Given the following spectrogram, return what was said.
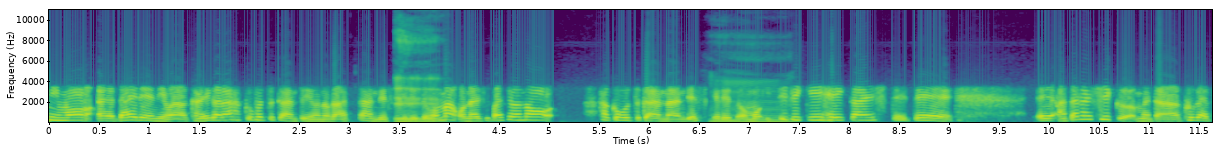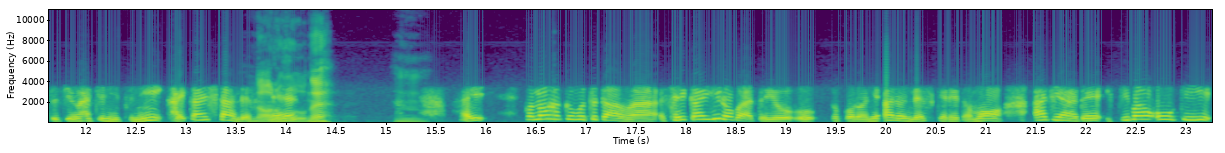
にも大連には貝殻博物館というのがあったんですけれども、えー、まあ同じ場所の博物館なんですけれども、一時期閉館してて、えー、新しくまた9月18日に開館したんですね。なるほどね。うん、はい。この博物館は世界広場というところにあるんですけれども、アジアで一番大きい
